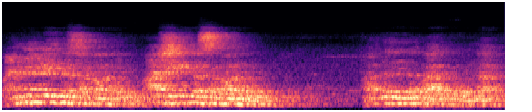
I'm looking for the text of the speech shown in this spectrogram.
ಬಣ್ಣಗಳಿಂದ ಸಮಾನರು. ಭಾಷೆಯಿಂದ ಸಮಾನರು. ಆದ್ದರಿಂದ ಭಾರತವನ್ನು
